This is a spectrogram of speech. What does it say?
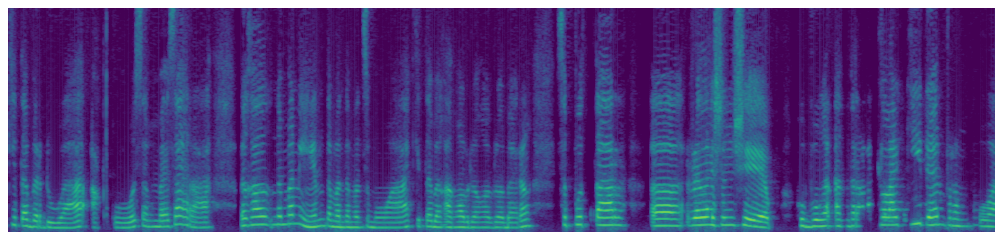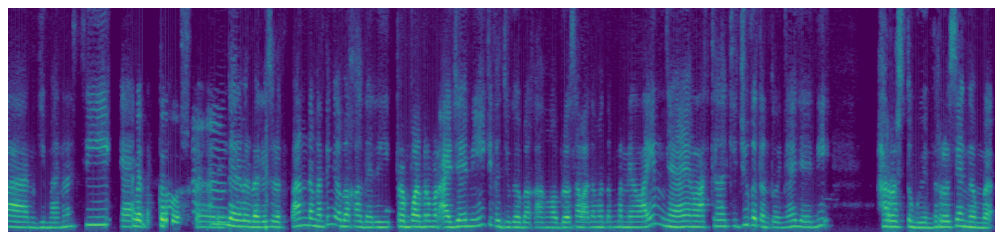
kita berdua, aku sama Mbak Sarah, bakal nemenin teman-teman semua. Kita bakal ngobrol-ngobrol bareng seputar eh, relationship, hubungan antara laki-laki dan perempuan. Gimana sih? Kayak Betul sekali. dari berbagai sudut pandang. Nanti nggak bakal dari perempuan-perempuan aja nih. Kita juga bakal ngobrol sama teman-teman yang lainnya, yang laki-laki juga tentunya. Jadi harus tungguin terus ya nggak Mbak?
